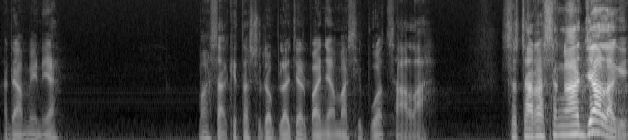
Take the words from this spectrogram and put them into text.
Ada amin ya? Masa kita sudah belajar banyak masih buat salah? Secara sengaja lagi.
